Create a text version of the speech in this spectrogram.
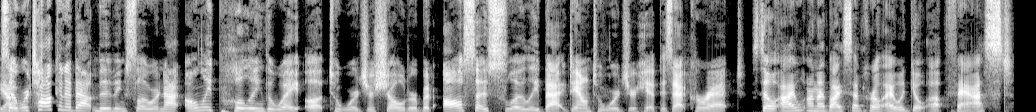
So we're talking about moving slower, not only pulling the weight up towards your shoulder, but also slowly back down towards your hip. Is that correct? So I on a bicep curl, I would go up fast.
